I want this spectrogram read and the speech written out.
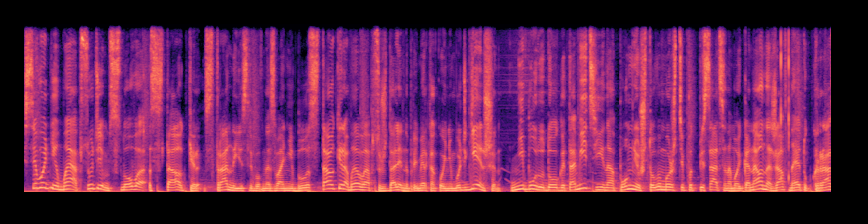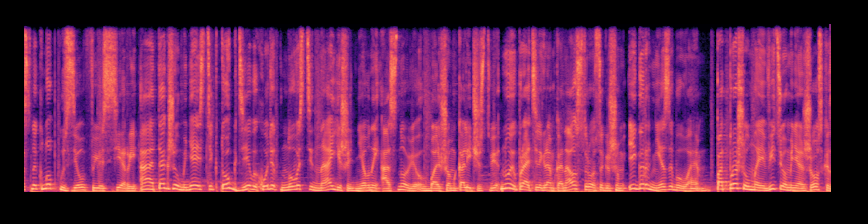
Сегодня мы обсудим снова Сталкер. Странно, если бы в названии было Сталкер, а мы бы обсуждали, например, какой-нибудь Геншин. Не буду долго томить и напомню, что вы можете подписаться на мой канал, нажав на эту красную кнопку, сделав ее серой. А также у меня есть ТикТок, где выходят новости на ежедневной основе в большом количестве. Ну и про телеграм-канал с розыгрышем игр не забываем. Под прошлым моим видео меня жестко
